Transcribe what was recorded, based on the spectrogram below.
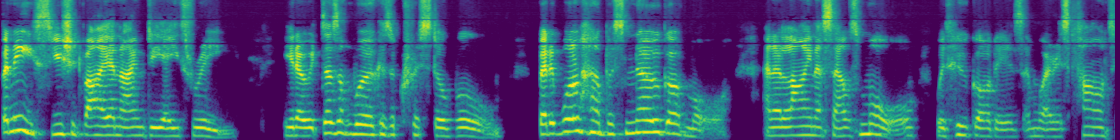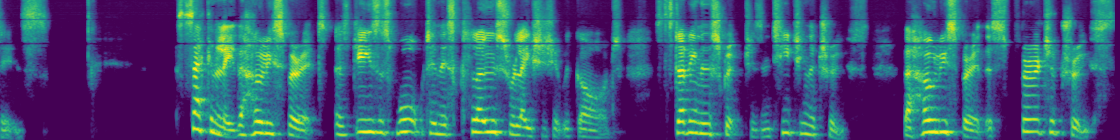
Bernice, you should buy an Audi A3. You know, it doesn't work as a crystal ball, but it will help us know God more and align ourselves more with who God is and where his heart is. Secondly, the Holy Spirit. As Jesus walked in this close relationship with God, studying the scriptures and teaching the truth, the Holy Spirit, the Spirit of truth,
